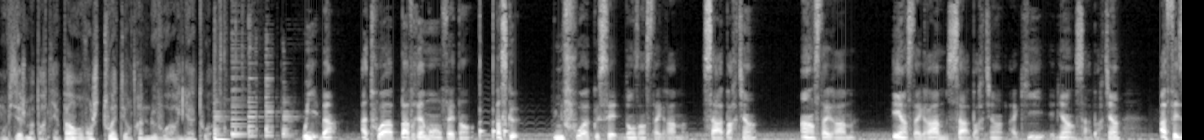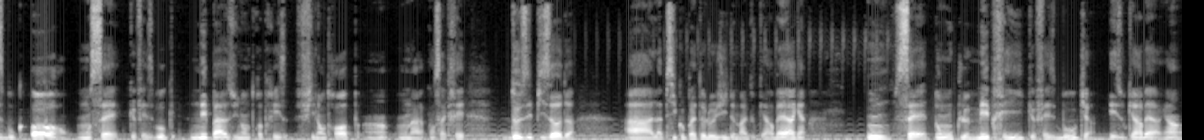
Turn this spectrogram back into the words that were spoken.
mon visage m'appartient pas. En revanche, toi, tu es en train de le voir. Il est à toi. Oui, ben, à toi, pas vraiment en fait, hein. Parce que, une fois que c'est dans Instagram, ça appartient à Instagram. Et Instagram, ça appartient à qui? Eh bien, ça appartient à Facebook. Or, on sait que Facebook n'est pas une entreprise philanthrope. hein. On a consacré deux épisodes à la psychopathologie de Mark Zuckerberg. On sait donc le mépris que Facebook et Zuckerberg hein,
